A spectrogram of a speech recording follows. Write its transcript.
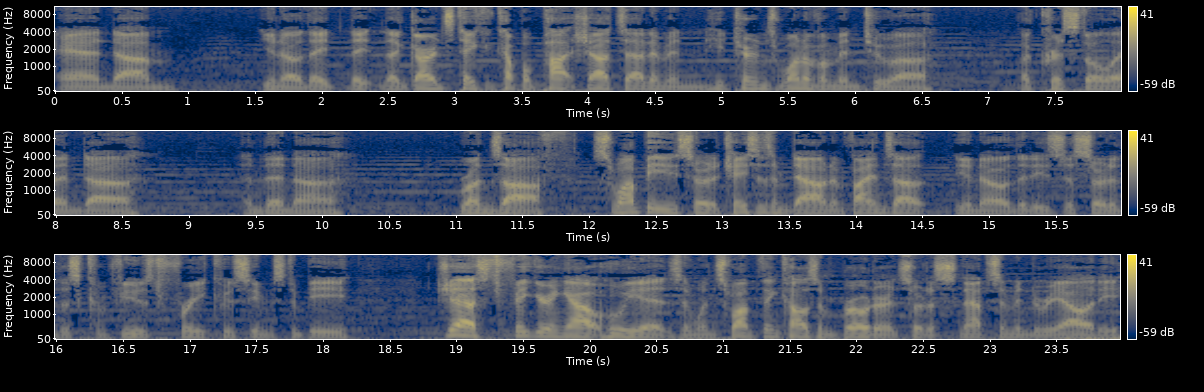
and um, you know they, they the guards take a couple pot shots at him, and he turns one of them into a a crystal, and uh, and then uh, runs off. Swampy sort of chases him down and finds out, you know, that he's just sort of this confused freak who seems to be just figuring out who he is. And when Swamp Thing calls him Broder, it sort of snaps him into reality.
